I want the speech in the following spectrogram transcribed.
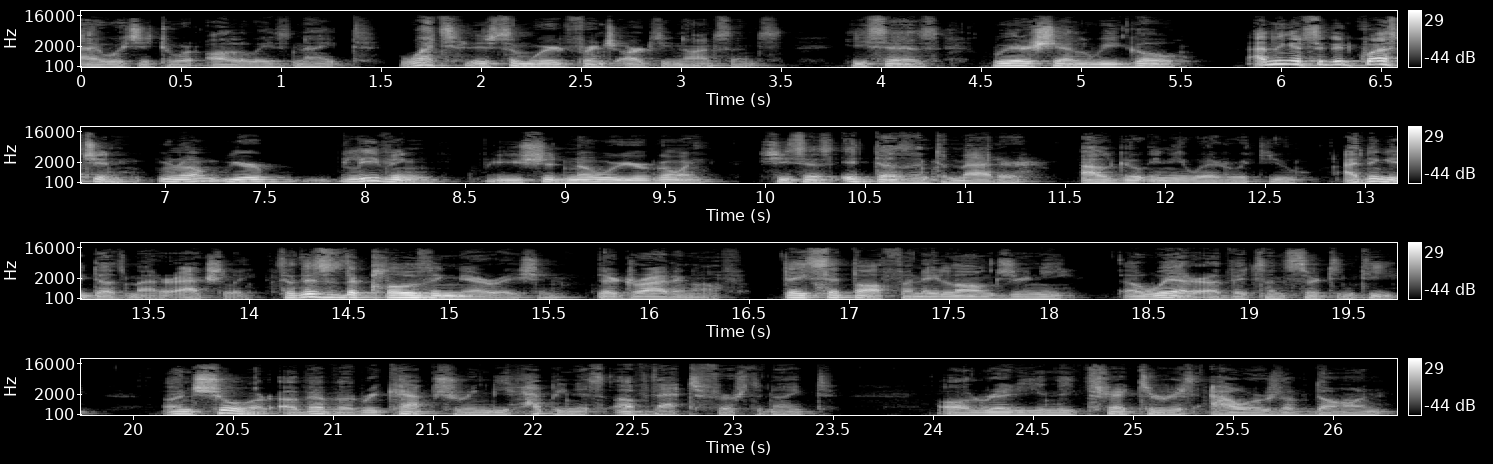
I wish it were always night. What? There's some weird French artsy nonsense. He says, Where shall we go? I think it's a good question. You know, you're leaving. You should know where you're going. She says, It doesn't matter. I'll go anywhere with you. I think it does matter, actually. So this is the closing narration. They're driving off. They set off on a long journey aware of its uncertainty, unsure of ever recapturing the happiness of that first night. Already in the treacherous hours of dawn,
